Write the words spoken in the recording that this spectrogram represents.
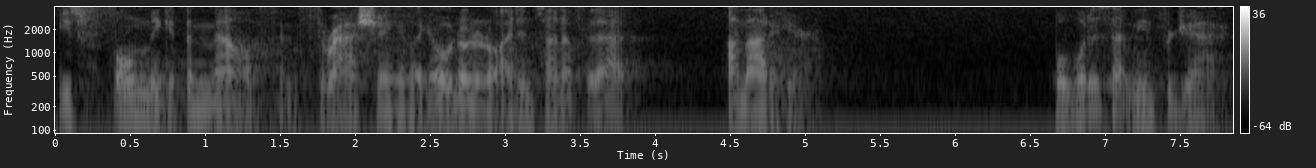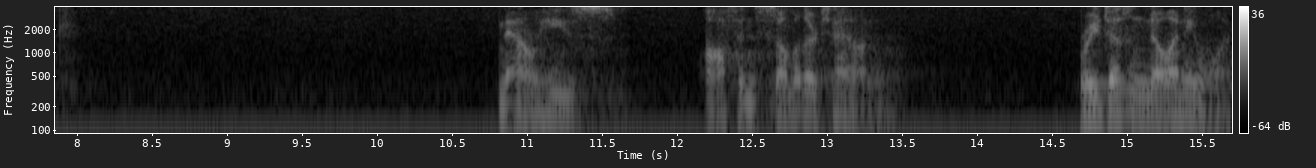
He's foaming at the mouth and thrashing and like, oh, no, no, no. I didn't sign up for that. I'm out of here. Well, what does that mean for Jack? Now he's off in some other town where he doesn't know anyone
